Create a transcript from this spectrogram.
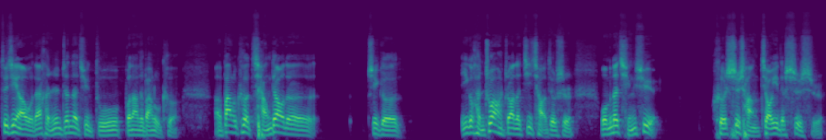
最近啊，我在很认真的去读伯纳德巴鲁克，啊，巴鲁克强调的。这个一个很重要很重要的技巧就是我们的情绪和市场交易的事实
